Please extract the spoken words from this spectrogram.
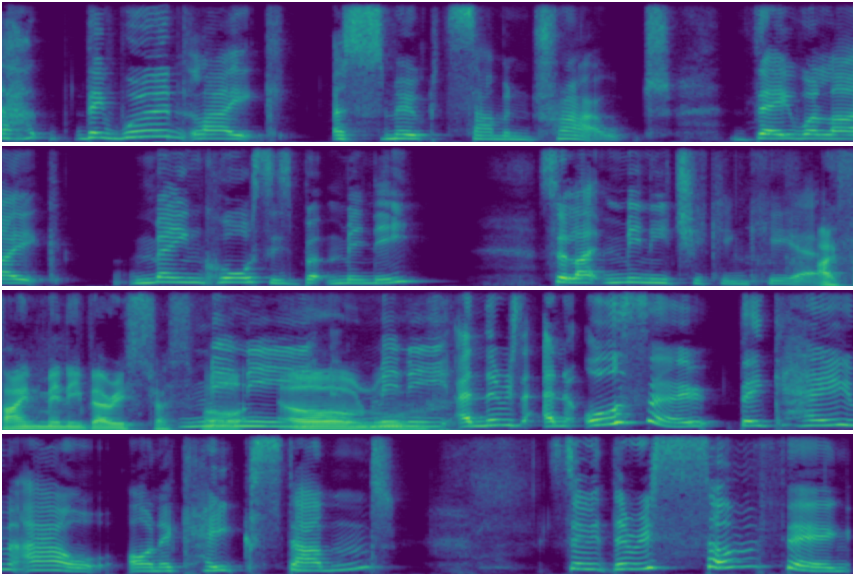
they weren't like a smoked salmon trout. They were like main courses, but mini. So like mini chicken Kiev. I find Mini very stressful. mini oh, no. mini and there is and also they came out on a cake stand so there is something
